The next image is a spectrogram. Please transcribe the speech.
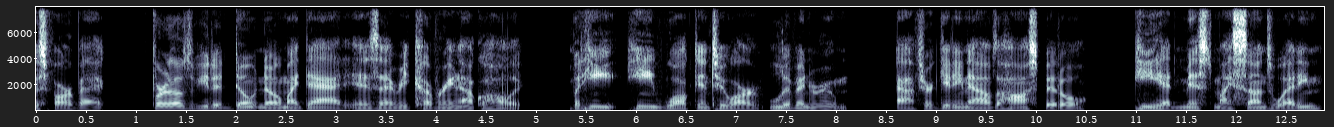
as far back. For those of you that don't know, my dad is a recovering alcoholic, but he he walked into our living room after getting out of the hospital. He had missed my son's wedding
